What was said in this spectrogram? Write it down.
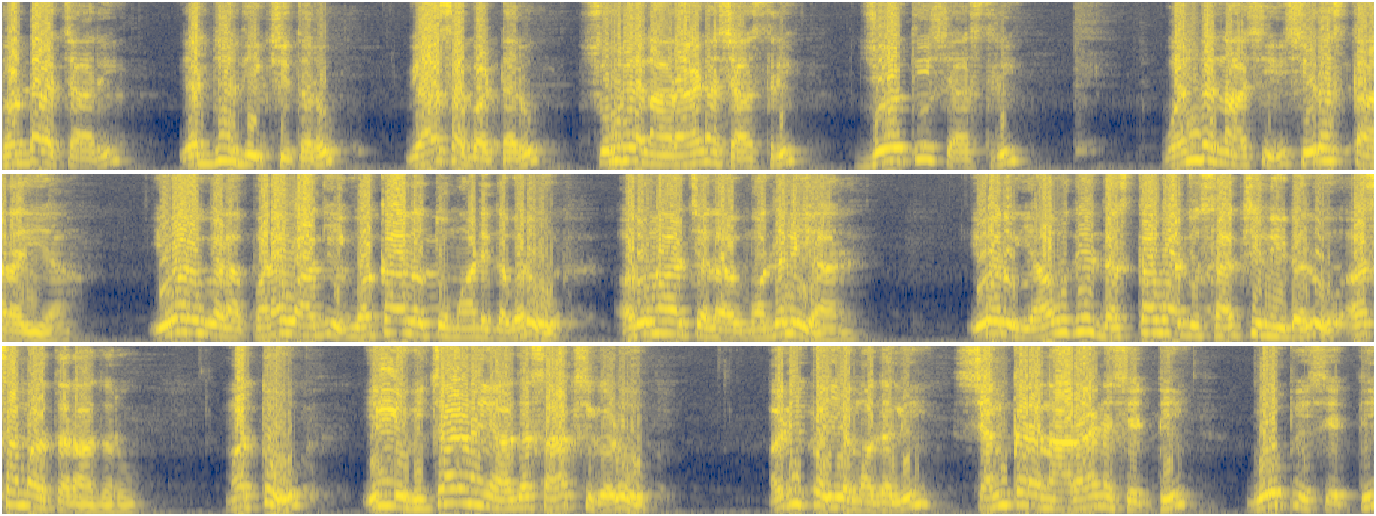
ದೊಡ್ಡಾಚಾರಿ ಯಜ್ಞ ದೀಕ್ಷಿತರು ವ್ಯಾಸಭಟ್ಟರು ಸೂರ್ಯನಾರಾಯಣ ಶಾಸ್ತ್ರಿ ಜ್ಯೋತಿ ಶಾಸ್ತ್ರಿ ವಂದನಾಶಿ ಶಿರಸ್ತಾರಯ್ಯ. ಇವರುಗಳ ಪರವಾಗಿ ವಕಾಲತ್ತು ಮಾಡಿದವರು ಅರುಣಾಚಲ ಮೊದಲಿಯಾರ್. ಇವರು ಯಾವುದೇ ದಸ್ತಾವಾಜು ಸಾಕ್ಷಿ ನೀಡಲು ಅಸಮರ್ಥರಾದರು. ಮತ್ತು ಇಲ್ಲಿ ವಿಚಾರಣೆಯಾದ ಸಾಕ್ಷಿಗಳು ಅಡಿಪಯ್ಯ ಮೊದಲಿ ಶಂಕರ ನಾರಾಯಣ ಶೆಟ್ಟಿ, ಗೋಪಿ ಶೆಟ್ಟಿ,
